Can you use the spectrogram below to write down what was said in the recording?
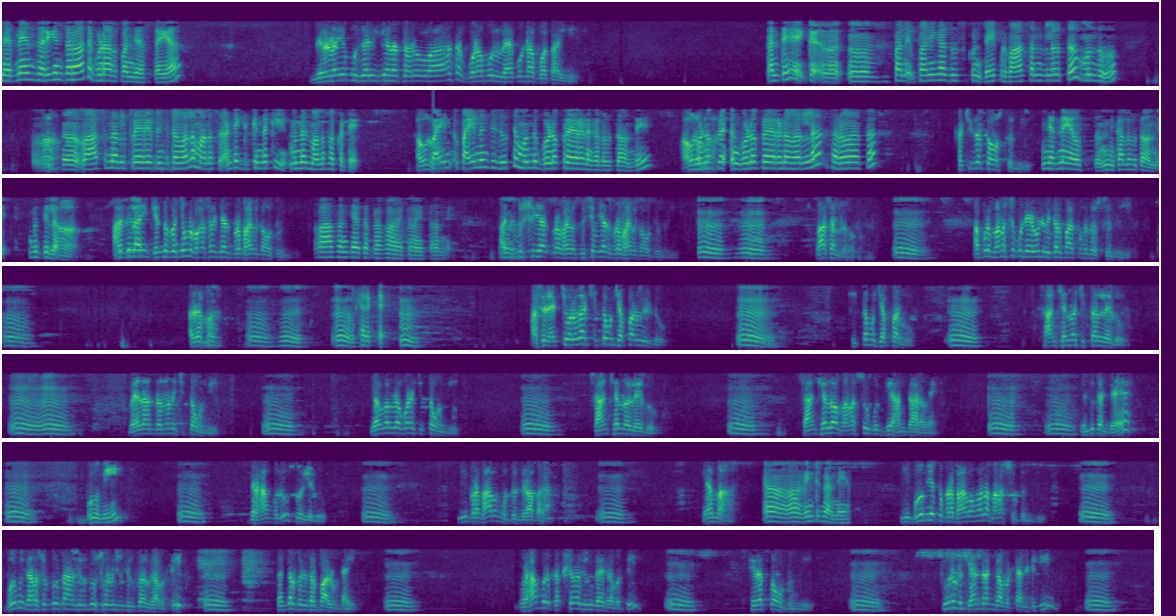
నిర్ణయం జరిగిన తర్వాత గుణాలు పనిచేస్తాయా? నిర్ణయము జరిగిన తరువాత గుణములు లేకుండా పోతాయి. అంటే పని పనిగా చూసుకుంటే ఇప్పుడు వాసనలతో ముందు వాసనలు ప్రేరేపించడం వల్ల మనసు అంటే కిందకి ఉన్నది మనసు ఒకటే పై పైనుంచి చూస్తే ముందు గుణ ప్రేరణ కలుగుతోంది గుణ ప్రేరణ వల్ల తర్వాత ఖచ్చితత్వం వస్తుంది. నిర్ణయం వస్తుంది కలుగుతోంది బుద్ధిలో. ఆ. నిర్ణయం కిందకు వచ్చినప్పుడు వాసన చేత ప్రభావితం అవుతుంది. వాసన చేత ప్రభావితం అవుతోంది. అది దృష్టి చేత ప్రభావితం దృశ్యం చేత ప్రభావితం అవుతుంది. వాసనలు. అప్పుడు మనస్సుకు ఉండేటువంటి వికల్పాత్మకత వస్తుంది. అదమ్మా. కరెక్టే. అసలు యాక్చువల్గా చిత్తము చెప్పరు వీళ్ళు. చిత్తము చెప్పరు. సాంఖ్యంలో చిత్తం లేదు. వేదాంతంలోనే చిత్తం ఉంది. యోగంలో కూడా చిత్తం ఉంది. సాంఖ్యంలో లేదు. సాంఖ్యంలో మనస్సు బుద్ధి అహంకారమే. ఎందుకంటే భూమి గ్రహములు సూర్యుడు. ఈ ప్రభావం ఉంటుంది లోపల. ఏమ్మా? ఆ, ఆ, వింటున్నా అన్నయ్య. ఈ భూమి యొక్క ప్రభావం వల్ల మనస్సు ఉంటుంది. భూమి తన చుట్టూ తాను తిరుగుతూ సూర్యుడి చుట్టూ తిరుగుతుంది కాబట్టి సంకల్ప వికల్పాలు ఉంటాయి. గ్రహములు కక్షలో తిరుగుతాయి కాబట్టి స్థిరత్వం ఉంటుంది. సూర్యుడు కేంద్రం కాబట్టి అన్నిటికీ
